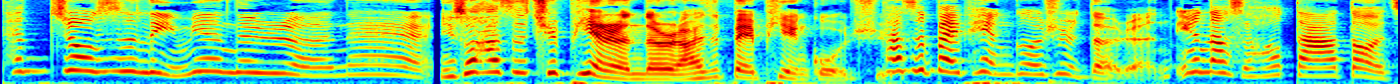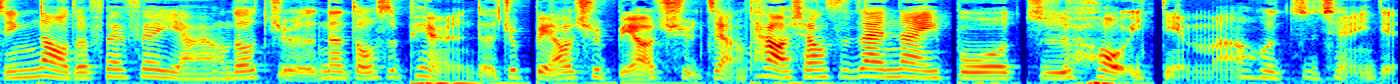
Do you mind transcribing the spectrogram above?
他就是里面的人哎。你说他是去骗人的人，还是被骗过去？他是被骗过去的人，因为那时候大家都已经闹得沸沸扬扬，都觉得那都是骗人的，就不要去，不要去这样。他好像是在那一波之后一点嘛，或之前一点。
